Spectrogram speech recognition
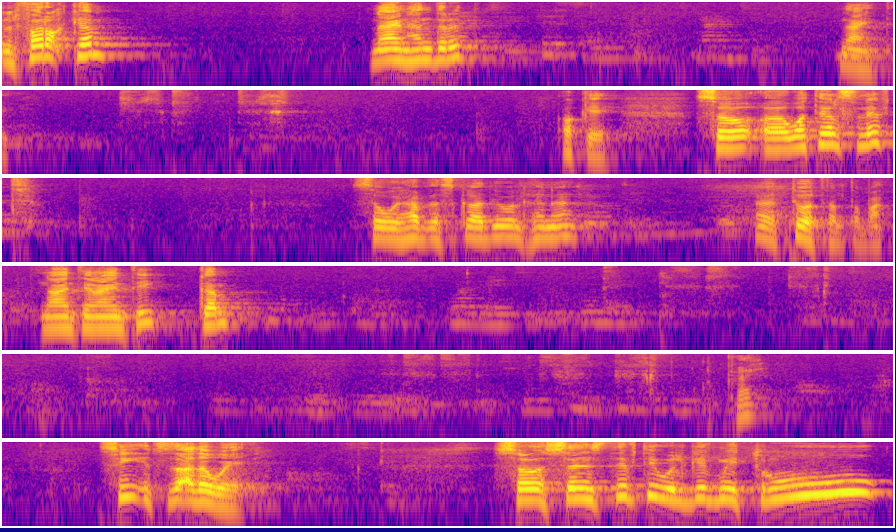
الفرق كم؟ 900 90 okay. So uh, what else left? So we have the schedule هنا. Uh, total طبعا. 90 90 كم؟ See, it's the other way. So sensitivity will give me true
